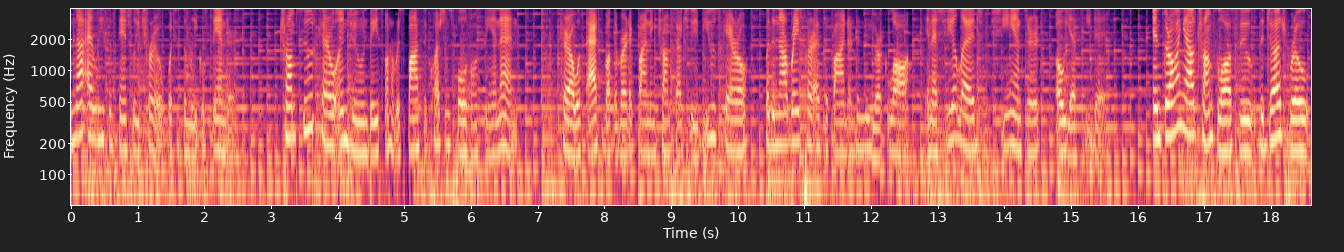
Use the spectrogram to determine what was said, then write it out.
not at least substantially true, which is the legal standard. Trump sued Carroll in June based on her response to questions posed on CNN. Carroll was asked about the verdict finding Trump sexually abused Carroll, but did not rape her as defined under New York law, and as she alleged, she answered, Oh, yes, he did. In throwing out Trump's lawsuit, the judge wrote,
